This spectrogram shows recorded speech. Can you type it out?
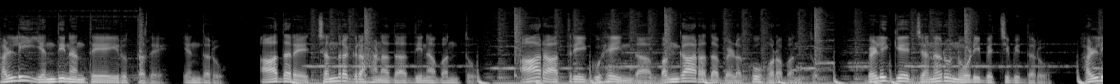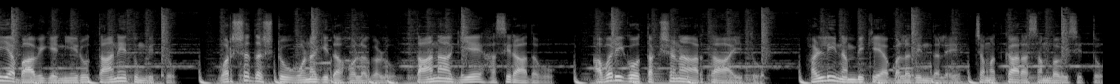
ಹಳ್ಳಿ ಎಂದಿನಂತೆಯೇ ಇರುತ್ತದೆ, ಎಂದರು. ಆದರೆ ಚಂದ್ರಗ್ರಹಣದ ದಿನ ಬಂತು. ಆ ರಾತ್ರಿ ಗುಹೆಯಿಂದ ಬಂಗಾರದ ಬೆಳಕು ಹೊರಬಂತು. ಬೆಳಿಗ್ಗೆ ಜನರು ನೋಡಿ ಬೆಚ್ಚಿಬಿದ್ದರು. ಹಳ್ಳಿಯ ಬಾವಿಗೆ ನೀರು ತಾನೇ ತುಂಬಿತ್ತು. ವರ್ಷದಷ್ಟು ಒಣಗಿದ ಹೊಲಗಳು ತಾನಾಗಿಯೇ ಹಸಿರಾದವು. ಅವರಿಗೋ ತಕ್ಷಣ ಅರ್ಥ ಆಯಿತು. ಹಳ್ಳಿ ನಂಬಿಕೆಯ ಬಲದಿಂದಲೇ ಚಮತ್ಕಾರ ಸಂಭವಿಸಿತ್ತು.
